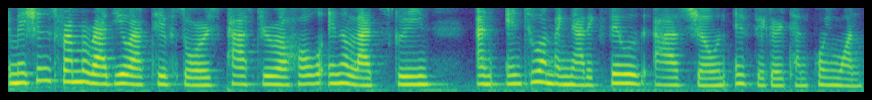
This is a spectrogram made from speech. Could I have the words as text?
Emissions from a radioactive source pass through a hole in a lead screen and into a magnetic field as shown in figure 10.1.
